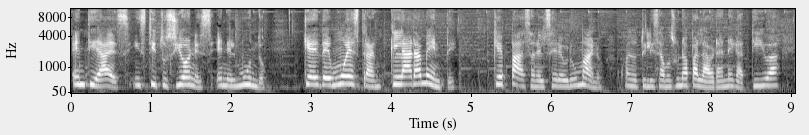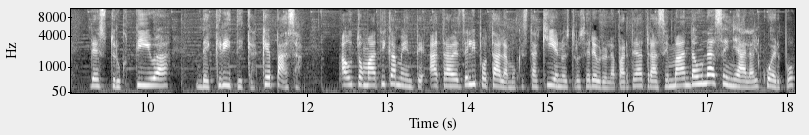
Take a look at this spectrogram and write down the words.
entidades, instituciones en el mundo que demuestran claramente qué pasa en el cerebro humano cuando utilizamos una palabra negativa, destructiva, de crítica. ¿Qué pasa? automáticamente a través del hipotálamo que está aquí en nuestro cerebro, en la parte de atrás, se manda una señal al cuerpo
